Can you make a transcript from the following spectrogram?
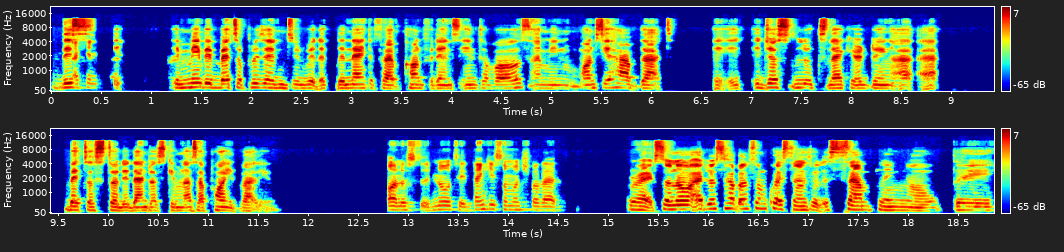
this can... it, it, may be better presented with the, the 95 confidence intervals. I mean, once you have that, it, it just looks like you're doing a, a better study than just giving us a point value. Understood. Noted. Thank you so much for that. Right. So now I just have some questions with the sampling now. The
